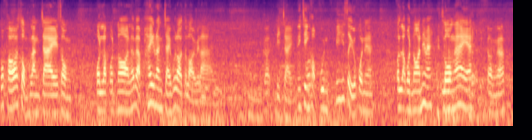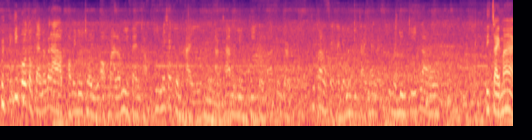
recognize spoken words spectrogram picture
พวกเขาส่งพลังใจส่งอดหลับอดนอนแล้วแบบให้กำลังใจพวกเราตลอดเวลาอืมก็ดีใจ จริง ๆ ขอบคุณพี่ที่สื่อทุกคนนะ อดหลับอดนอนใช่ไหมลงง่ายอะขอบคุณครับ จริงๆโปรตกใจไหมเวลาพอไปดูโชว์หรือออกมาแล้วมีแฟนคลับที่ไม่ใช่คนไทยต่างชาติมายืนกรีดตรงว่าทุกอย่างที่ฝรั่งเศสอะไรเงี้ยมันดีใจแค่ไหนที่มายืนกรีดเราดีใจมาก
